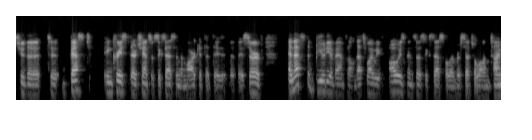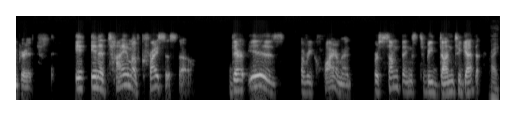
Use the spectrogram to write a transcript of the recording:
to the to best increase their chance of success in the market that they that they serve. And that's the beauty of amphenol. That's why we've always been so successful over such a long time period. In, in a time of crisis though there is a requirement for some things to be done together. Right.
